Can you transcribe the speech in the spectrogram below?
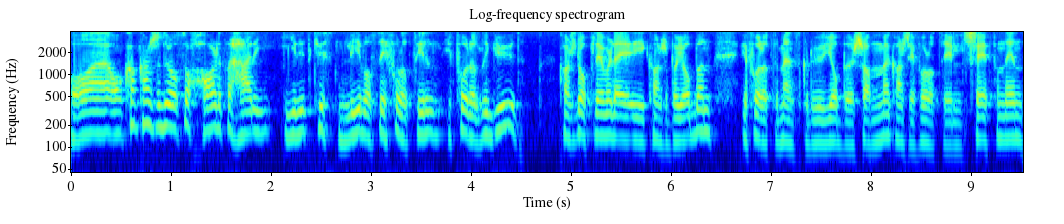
Og, og kan, kanskje du også har dette her i, i ditt kristenliv også i forhold, til, i forhold til Gud. Kanskje du opplever det i, kanskje på jobben, i forhold til mennesker du jobber sammen med, kanskje i forhold til sjefen din,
